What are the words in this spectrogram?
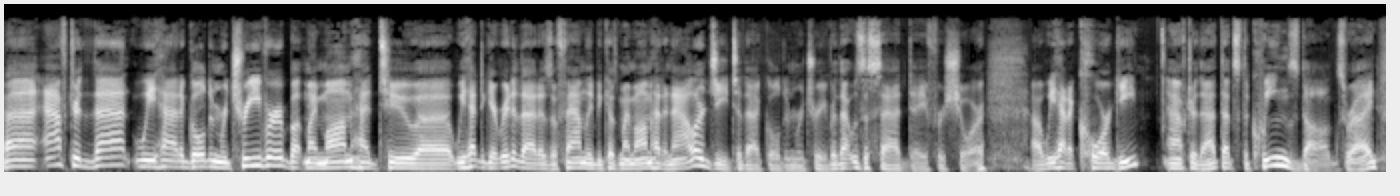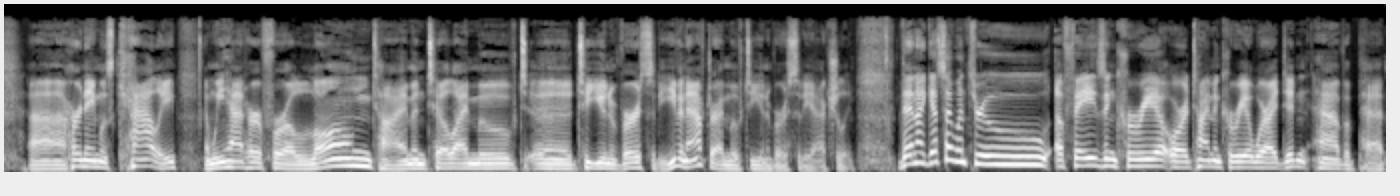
Uh, after that, we had a golden retriever, but my mom had to, uh, we had to get rid of that as a family because my mom had an allergy to that golden retriever. That was a sad day for sure. Uh, we had a corgi after that. That's the Queen's dogs, right? Uh, her name was Callie, and we had her for a long time until I moved uh, to university, even after I moved to university, actually. Then I guess I went through a phase in Korea or a time in Korea where I didn't have a pet.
